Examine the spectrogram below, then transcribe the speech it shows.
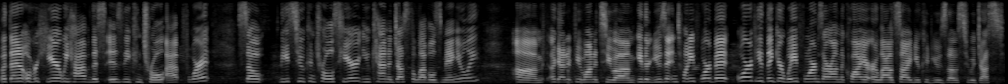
But then over here we have, this is the control app for it. So these two controls here, you can adjust the levels manually. Um, again, if you wanted to um, either use it in 24-bit, or if you think your waveforms are on the quiet or loud side, you could use those to adjust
